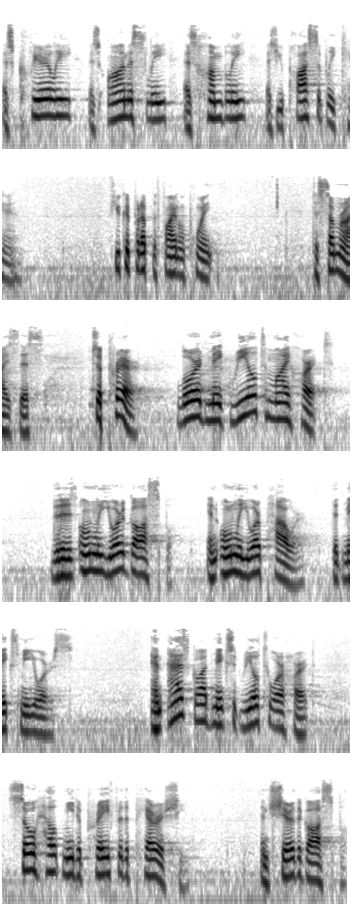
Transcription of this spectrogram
as clearly, as honestly, as humbly as you possibly can. If you could put up the final point to summarize this, a prayer. Lord, make real to my heart that it is only your gospel and only your power that makes me yours. And as God makes it real to our heart, so help me to pray for the perishing and share the gospel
